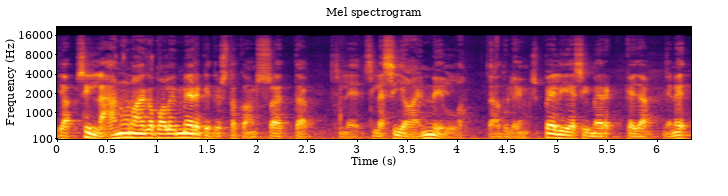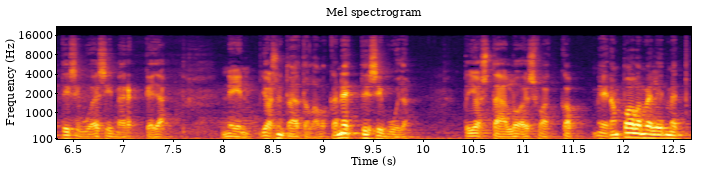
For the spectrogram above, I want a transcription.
Ja sillähän on aika paljon merkitystä kanssa, että sillä, sillä sijainnilla. Tää tuli esimerkiksi peliesimerkkejä ja nettisivuesimerkkejä. Niin jos nyt ajatellaan vaikka nettisivuja, että jos täällä olisi vaikka meidän palvelimet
